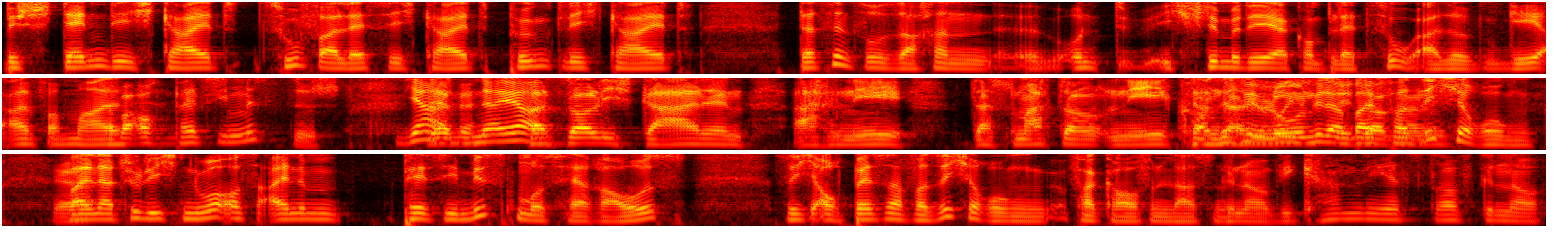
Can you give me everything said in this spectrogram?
Beständigkeit, Zuverlässigkeit, Pünktlichkeit, das sind so Sachen, äh, und ich stimme dir ja komplett zu. Also geh einfach mal. Aber auch pessimistisch. Ja, naja. Was soll ich da denn? Ach nee, das macht doch, nee, komm, da sind wir übrigens wieder bei. Versicherungen. Ja. Weil natürlich nur aus einem Pessimismus heraus sich auch besser Versicherungen verkaufen lassen. Genau, wie kamen wir jetzt drauf? Genau.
